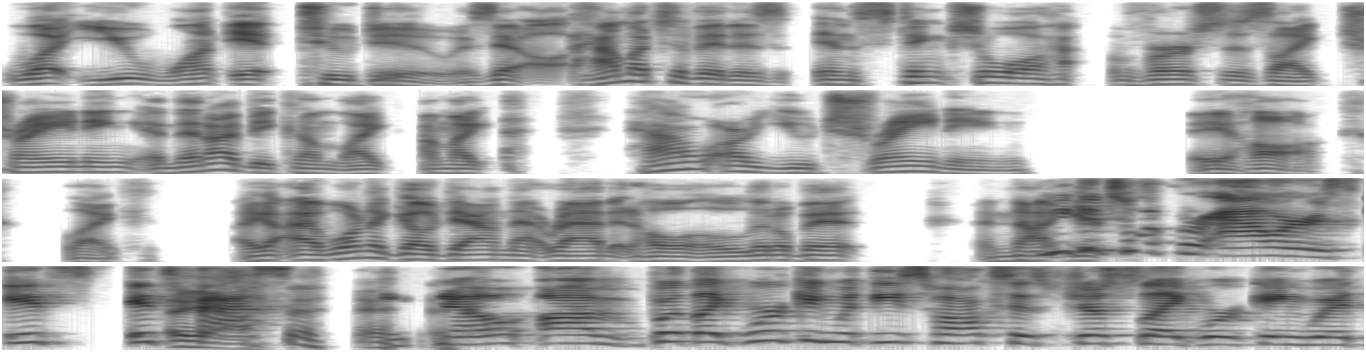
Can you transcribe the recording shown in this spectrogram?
what you want it to do? Is it how much of it is instinctual versus like training? And then i become like i'm like how are you training a hawk? Like i, I want to go down that rabbit hole a little bit and not we get... could talk for hours. It's it's yeah. fascinating you know? Um but like working with these hawks is just like working with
